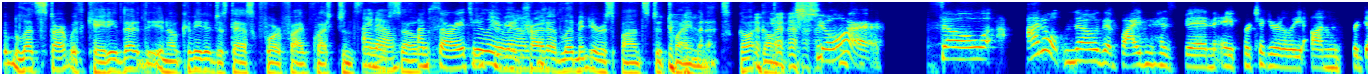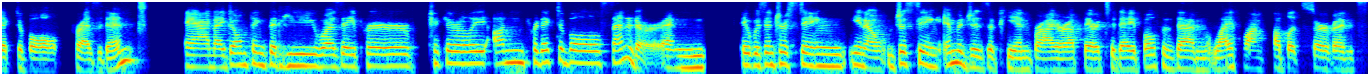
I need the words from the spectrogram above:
Let's start with Katie. That you know, Kavita just asked four or five questions. There, I know. So I'm sorry. It's really each of around. you try to limit your response to 20 minutes. Go, go on. sure. So I don't know that Biden has been a particularly unpredictable president. And I don't think that he was a particularly unpredictable senator. And it was interesting, you know, just seeing images of he and Breyer up there today, both of them lifelong public servants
